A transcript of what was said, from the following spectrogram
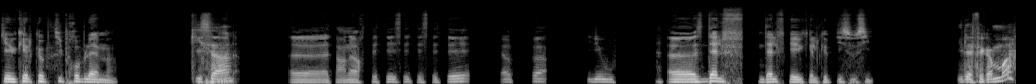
qui a eu quelques petits problèmes. Qui ça? Attends alors c'était c'était c'était hop il est où? Delph Delph qui a eu quelques petits soucis. Il a fait comme moi?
